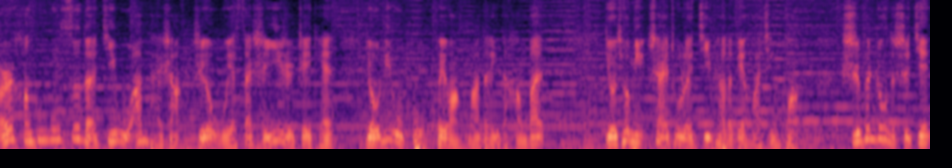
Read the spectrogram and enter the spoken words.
而航空公司的机务安排上，只有五月三十一日这天有利物浦飞往马德里的航班。有球迷晒出了机票的变化情况，十分钟的时间，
